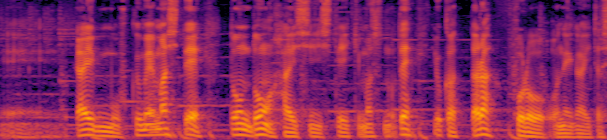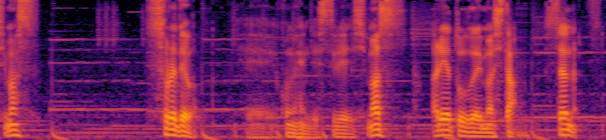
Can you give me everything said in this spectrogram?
えーライブも含めましてどんどん配信していきますのでよかったらフォローお願いいたします。それでは、えー、この辺で失礼します。ありがとうございました。さよなら。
